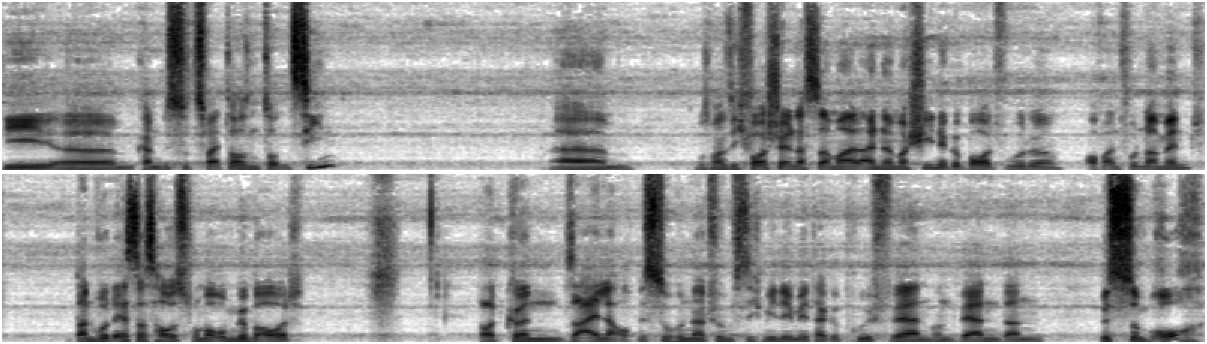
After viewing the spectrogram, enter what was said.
Die ähm, kann bis zu 2000 Tonnen ziehen. Ähm, muss man sich vorstellen, dass da mal eine Maschine gebaut wurde auf ein Fundament. Dann wurde erst das Haus drumherum gebaut. Dort können Seile auch bis zu 150 Millimeter geprüft werden und werden dann bis zum Bruch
